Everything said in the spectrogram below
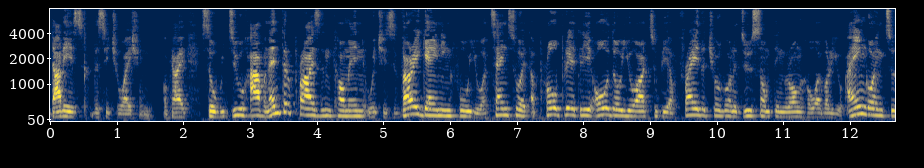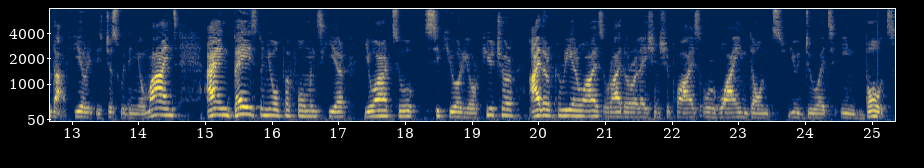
that is the situation okay? So we do have an enterprise then come in which is very gaining for you. Attend to it appropriately although you are to be afraid that you're going to do something wrong however you ain't going to. That fear it is just within your mind. And based on your performance here you are to secure your future either career wise or either relationship wise or why don't you do it in both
